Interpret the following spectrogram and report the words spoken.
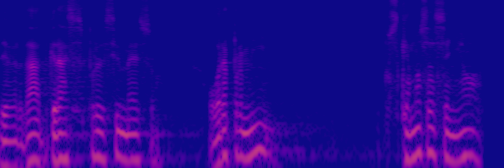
de verdad, gracias por decirme eso. Ora por mí. Busquemos al Señor.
